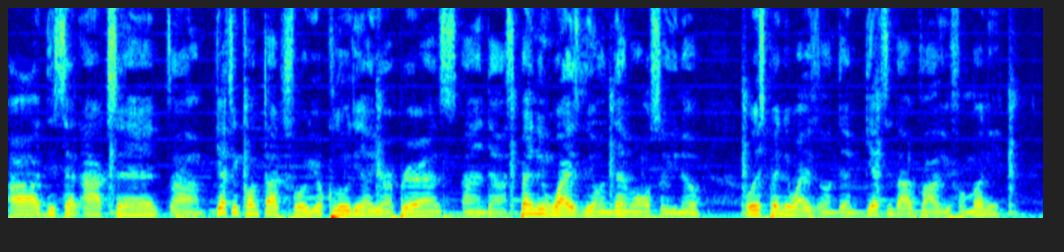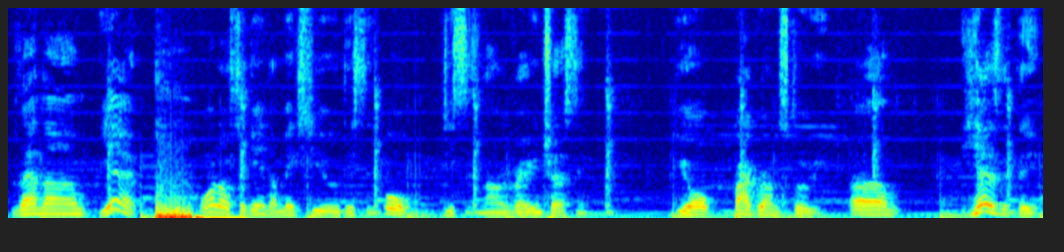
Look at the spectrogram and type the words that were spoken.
uh, decent accent, um, getting contacts for your clothing and your appearance, and uh, spending wisely on them. Also, you know, always spending wisely on them, getting that value for money. Then, um, yeah, what else again that makes you this? Oh, this is now very interesting. Your background story. Um, here's the thing.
